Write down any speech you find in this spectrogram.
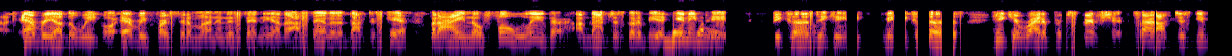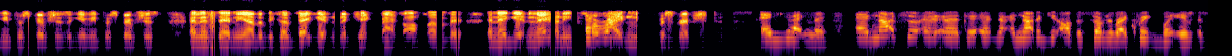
uh, every other week or every first of the month and this, that, and the other. I stay under the doctor's care, but I ain't no fool either. I'm not just going to be a guinea pig because he can because he can write a prescription. Some doctors give you prescriptions and give you prescriptions and this, that, and the other because they're getting the kickback off of it and they're getting their money for writing these prescriptions. Exactly. And not to, uh, to and not to get off the subject right quick, but it's, it's,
